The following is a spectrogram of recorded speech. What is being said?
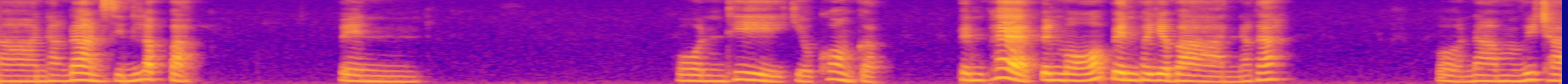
งานทางด้านศิลปะ เป็นคนที่เกี่ยวข้องกับเป็นแพทย์เป็นหมอเป็นพยาบาลนะคะก็นำวิชา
